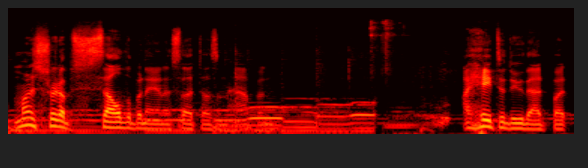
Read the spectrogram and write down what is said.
I'm gonna straight up sell the banana so that doesn't happen. I hate to do that, but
